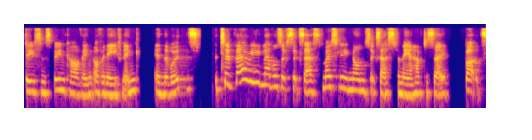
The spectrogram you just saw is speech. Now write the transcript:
do some spoon carving of an evening in the woods to varying levels of success, mostly non-success for me, I have to say. But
